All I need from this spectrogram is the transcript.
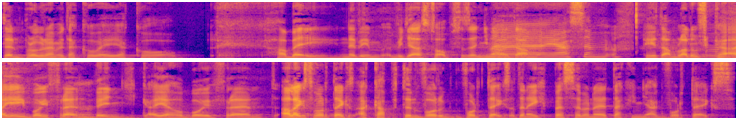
ten program je takový jako chabej, nevím, viděla jsi to obsazení, máme tam Ne, já jsem... je tam Vladuška a její boyfriend, Bendík a jeho boyfriend, Alex Vortex a Captain Vor- Vortex a ten jejich pes se jmenuje taky nějak Vortex,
